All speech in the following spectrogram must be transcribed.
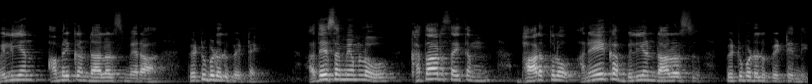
మిలియన్ అమెరికన్ డాలర్స్ మేర పెట్టుబడులు పెట్టాయి. అదే సమయంలో ఖతార్ సైతం భారత్లో అనేక బిలియన్ డాలర్స్ పెట్టుబడులు పెట్టింది.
